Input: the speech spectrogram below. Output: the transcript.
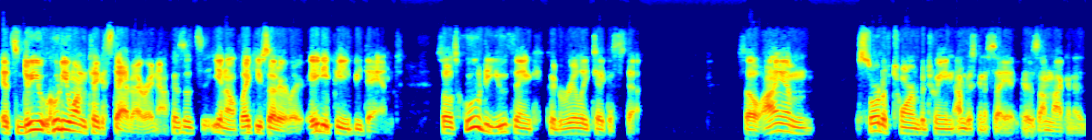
It's do you who do you want to take a stab at right now? Because it's you know, like you said earlier, ADP be damned. So it's who do you think could really take a step? So I am sort of torn between. I'm just going to say it because I'm not going to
